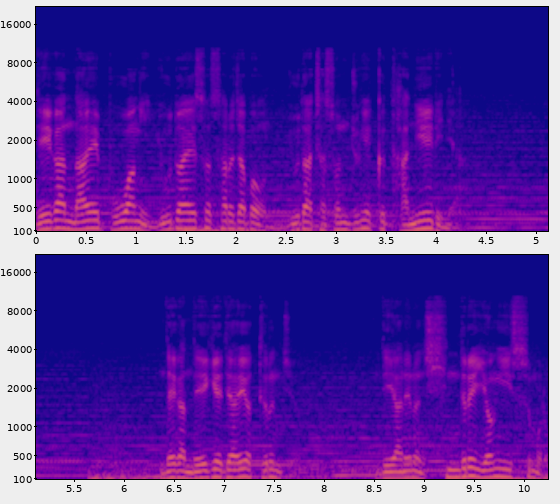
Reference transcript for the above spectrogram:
네가 나의 부왕이 유다에서 사로잡아온 유다 자손 중에 그 다니엘이냐 내가 네게 대하여 들은즉 네 안에는 신들의 영이 있으므로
